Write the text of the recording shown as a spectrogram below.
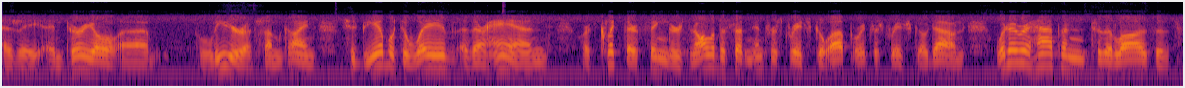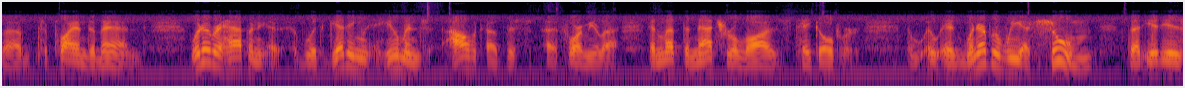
as a imperial uh, leader of some kind should be able to wave their hand or click their fingers and all of a sudden interest rates go up or interest rates go down? Whatever happened to the laws of uh, supply and demand? Whatever happened uh, with getting humans out of this uh, formula and let the natural laws take over. And whenever we assume that it is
